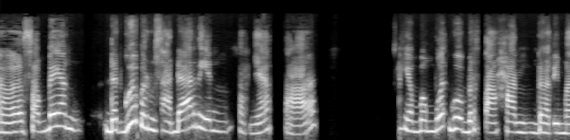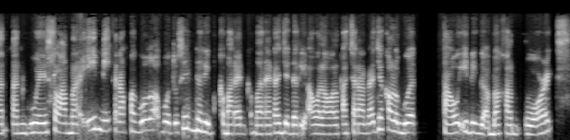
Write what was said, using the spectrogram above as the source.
Eh, sampai yang dan gue baru sadarin ternyata yang membuat gue bertahan dari mantan gue selama ini kenapa gue gak putusin dari kemarin-kemarin aja dari awal-awal pacaran aja kalau gue tahu ini gak bakal works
